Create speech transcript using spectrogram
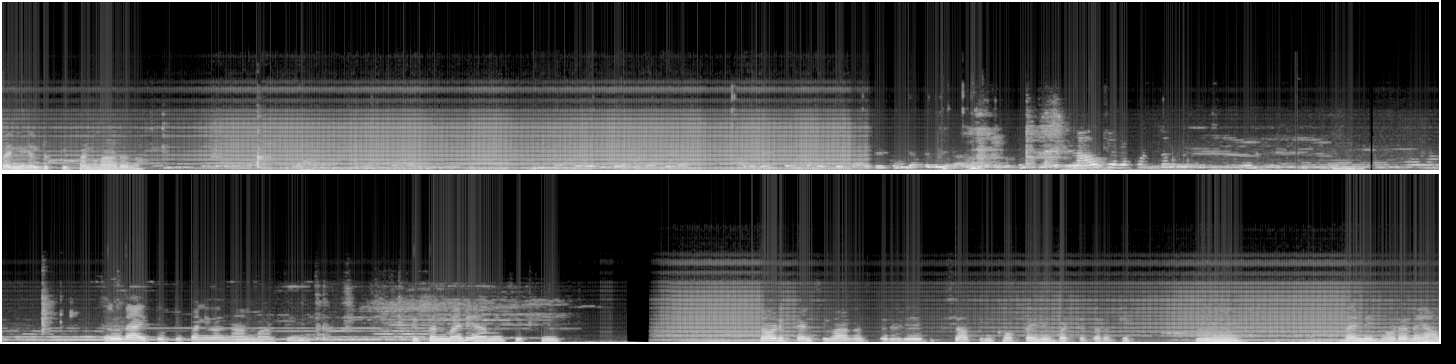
ಬನ್ನಿ ಎಲ್ಲರೂ ಟಿಫನ್ ಮಾಡೋಣ. ಇವ್ರದಾಯ್ತು ಟಿಫನ್ ಇವಾಗ ನಾನು ಮಾಡ್ತೀನಿ. ಟಿಫನ್ ಮಾಡಿ ಆಮೇಲೆ ಸಿಗ್ತೀನಿ. ನೋಡಿ ಫ್ರೆಂಡ್ಸ್ ಇವಾಗ ರೆಡಿ ಆಗಿಬಿಟ್ಟು ಶಾಪಿಂಗ್ ಹೋಗ್ತಾ ಇದೀವಿ ಬಟ್ಟೆ ತರೋಕ್ಕೆ. ಬನ್ನಿ ನೋಡೋಣ ಯಾವ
